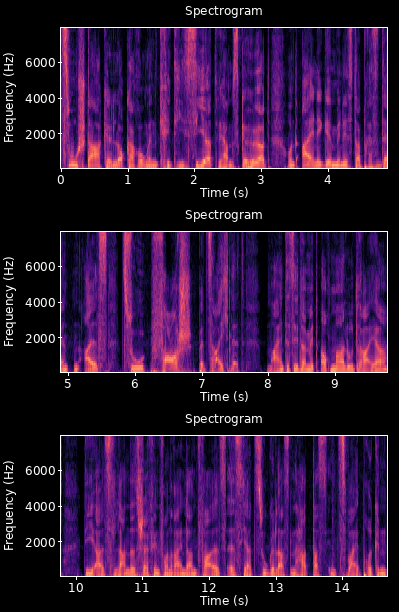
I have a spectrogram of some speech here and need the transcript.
zu starke Lockerungen kritisiert, wir haben es gehört, und einige Ministerpräsidenten als zu forsch bezeichnet. Meinte sie damit auch Malu Dreyer, die als Landeschefin von Rheinland-Pfalz es ja zugelassen hat, dass in Zweibrücken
